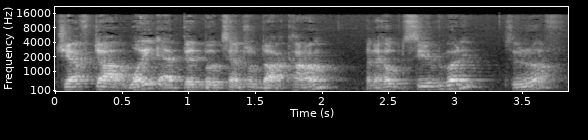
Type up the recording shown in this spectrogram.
jeff.white at bedbugcentral.com, and I hope to see everybody soon enough.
